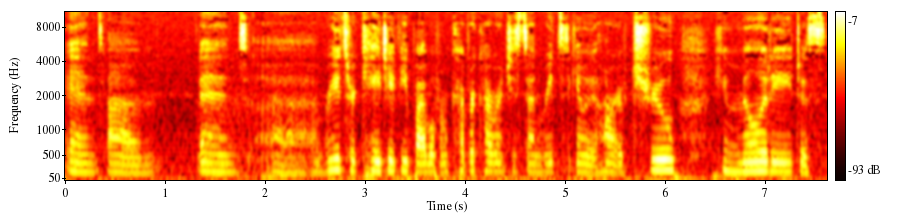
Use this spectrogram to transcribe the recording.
and um, and uh, reads her kjv bible from cover to cover and she's done reads it again with a heart of true humility just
